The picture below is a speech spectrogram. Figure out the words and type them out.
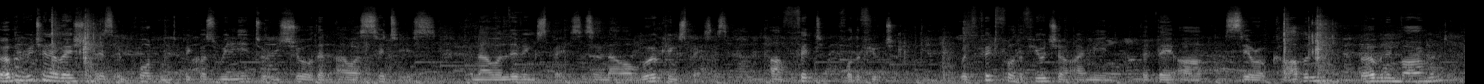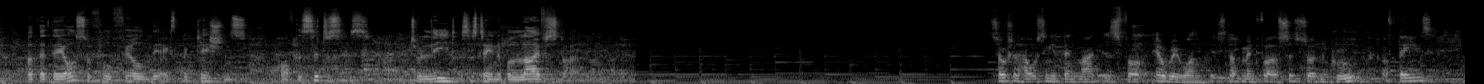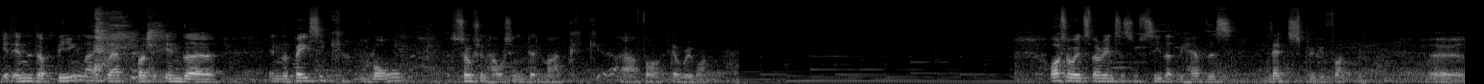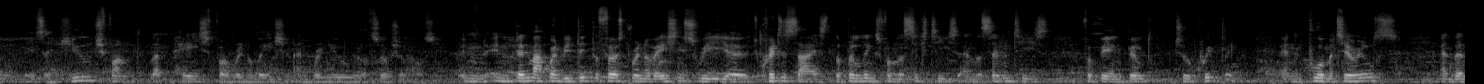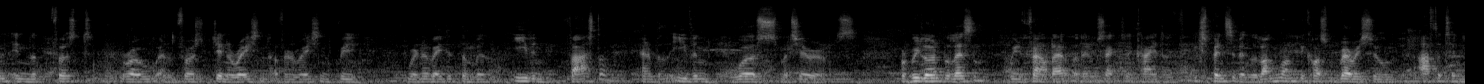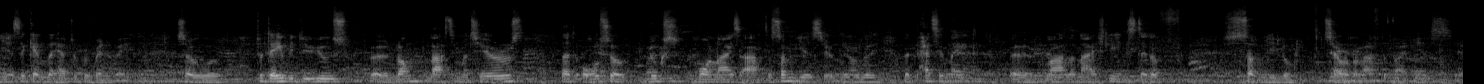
Urban regeneration is important because we need to ensure that our cities and our living spaces and our working spaces are fit for the future. With fit for the future, I mean that they are zero carbon urban environment, but that they also fulfill the expectations of the citizens to lead a sustainable lifestyle. Social housing in Denmark is for everyone. It's not meant for a certain group of Danes. It ended up being like that, but in the in the basic law, social housing in Denmark are for everyone. Also, it's very interesting to see that we have this Landsbyggefonden. Uh, it's a huge fund that pays for renovation and renewal of social housing. In, in Denmark, when we did the first renovations, we uh, criticized the buildings from the 60s and the 70s for being built too quickly and in poor materials. And then in the first row and first generation of renovation, we renovated them with even faster and with even worse materials. But we learned the lesson. We found out that it was actually kind of expensive in the long run because very soon, after 10 years, again they have to be renovated. So uh, today we do use uh, long-lasting materials that also looks more nice after some years. You know, they, they patinate uh, rather nicely instead of suddenly look terrible after five years. Yeah.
